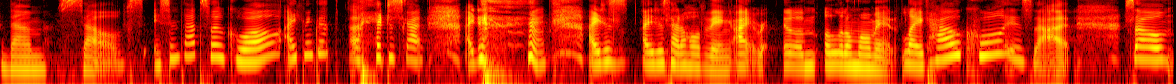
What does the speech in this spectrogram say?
themselves. Isn't that so cool? I think that uh, I just got I just I just I just had a whole thing. I um, a little moment. Like how cool is that? So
